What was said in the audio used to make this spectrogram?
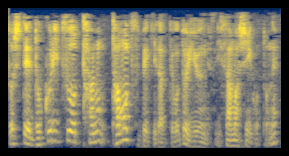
そして独立を保つべきだってことを言うんです。勇ましいことね。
